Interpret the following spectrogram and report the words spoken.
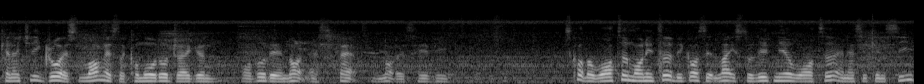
can actually grow as long as the Komodo dragon although they're not as fat and not as heavy. It's called the water monitor because it likes to live near water and as you can see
